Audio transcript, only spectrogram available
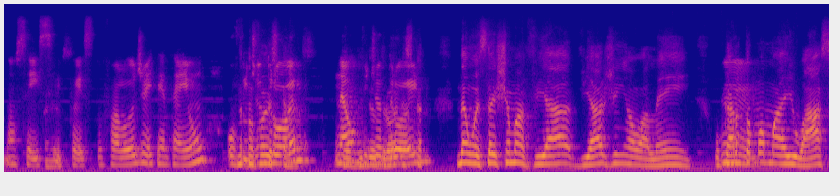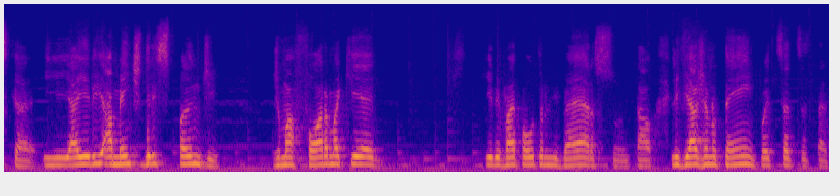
Não sei se foi isso que tu falou, de 81. O Videodrome. Não, o Videodrome. Não, esse aí chama via, Viagem ao Além. O cara hum. toma uma ayahuasca e aí ele, a mente dele expande de uma forma que, é, que ele vai para outro universo e tal. Ele viaja no tempo, etc, etc.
